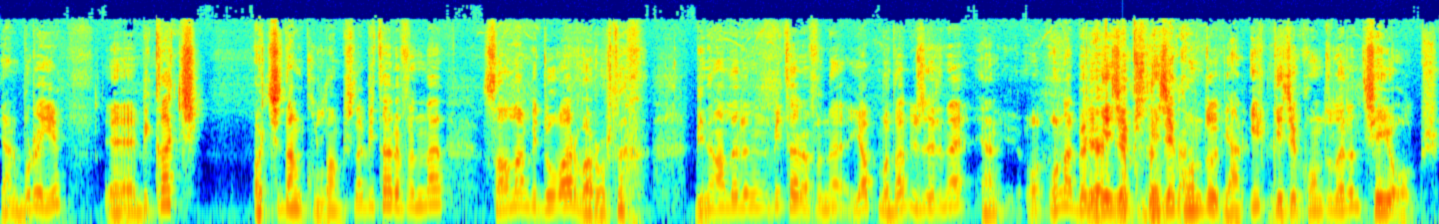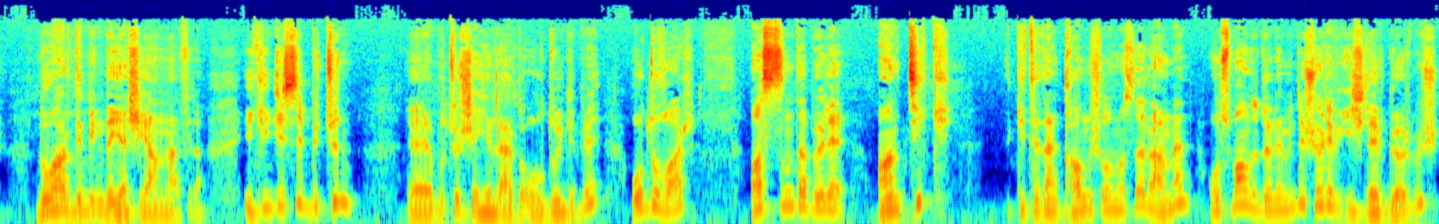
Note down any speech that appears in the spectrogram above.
yani burayı e, birkaç açıdan kullanmışlar. Bir tarafında sağlam bir duvar var orada. Binalarının bir tarafını yapmadan üzerine yani ona böyle Ya- gece gece kondu yani ilk gece konduların şeyi olmuş. Duvar dibinde yaşayanlar filan. İkincisi bütün e, bu tür şehirlerde olduğu gibi o duvar aslında böyle antik kiteden kalmış olmasına rağmen Osmanlı döneminde şöyle bir işlev görmüş.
